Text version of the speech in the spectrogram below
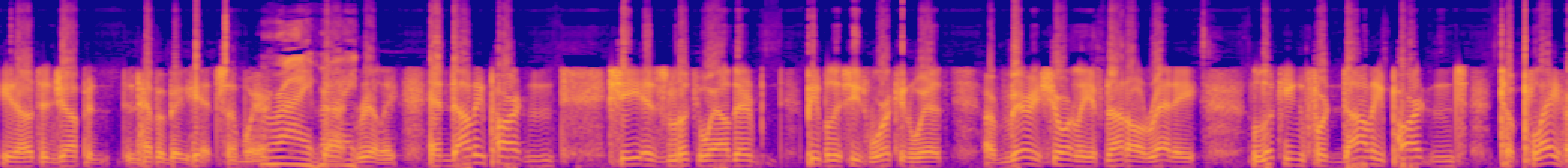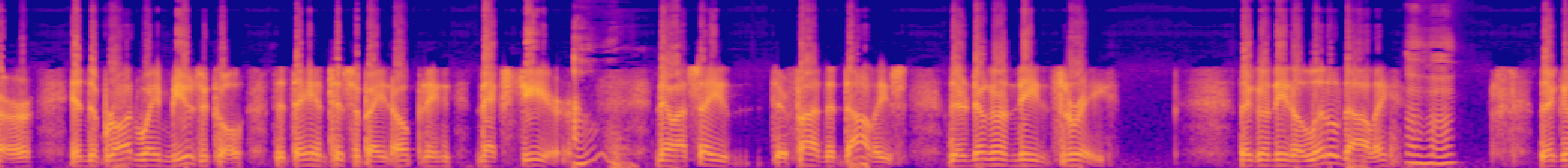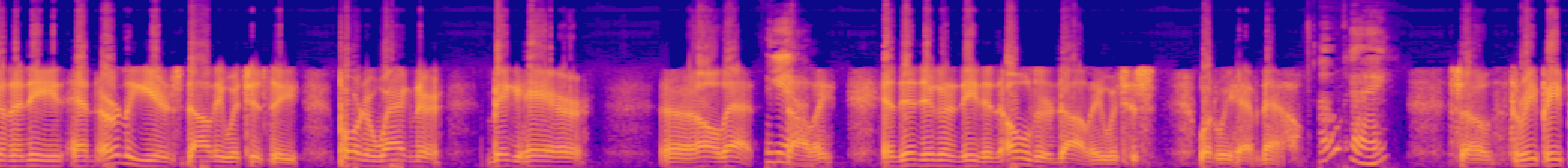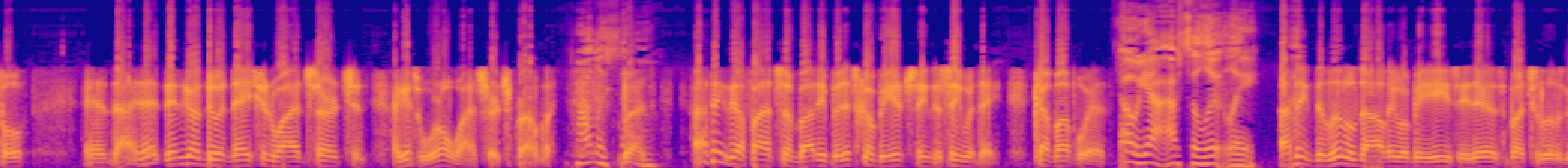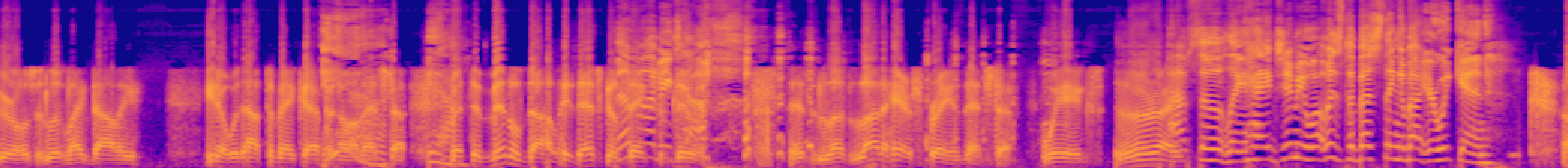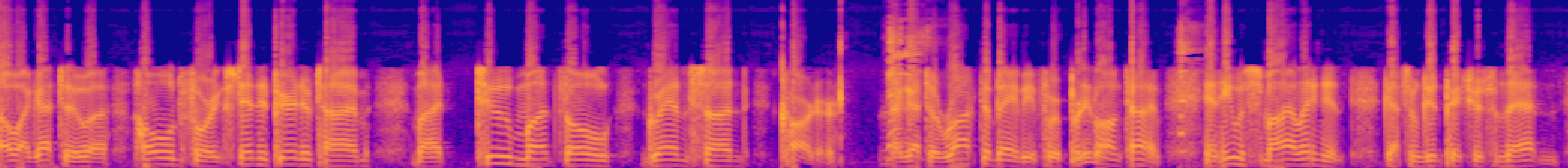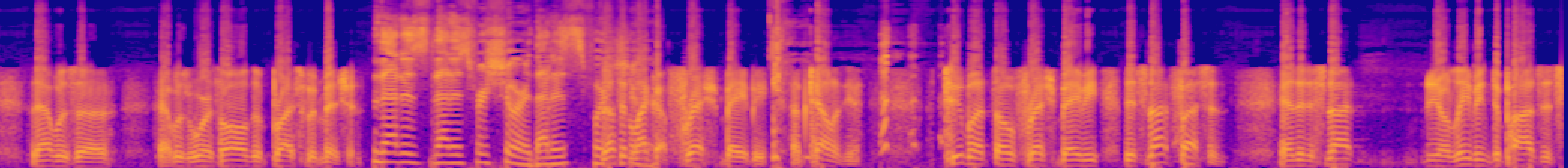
you know, to jump and, and have a big hit somewhere. Right, Not right. really. And Dolly Parton, she is looking well. There, people that she's working with are very shortly, if not already, looking for Dolly Parton's to play her in the Broadway musical that they anticipate opening next year. Oh. Now I say they're fine. The Dollies, they're, they're going to need three. They're going to need a little Dolly. Mm-hmm. They're going to need an early years Dolly, which is the Porter Wagoner, big hair, uh, all that Yeah. Dolly, and then you're going to need an older Dolly, which is what we have now. Okay. So three people, and I, they're going to do a nationwide search, and I guess a worldwide search probably. Probably so. But I think they'll find somebody, but it's going to be interesting to see what they come up with. Oh, yeah, absolutely. I think the little Dolly will be easy. There's a bunch of little girls that look like Dolly, you know, without the makeup and all that stuff. yeah. But the middle Dolly, that's going to take some doing. That's a lot, lot of hairspray and that stuff. Wigs. All right. Absolutely. Hey, Jimmy, what was the best thing about your weekend? Oh, I got to uh, hold for extended period of time my two-month-old grandson Carter. I got to rock the baby for a pretty long time, and he was smiling and got some good pictures from that, and that was uh, that was worth all the price of admission. That is that is for sure. That is for Nothing sure. like a fresh baby. I'm telling you, two month old fresh baby that's not fussing, and that it's not, you know, leaving deposits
